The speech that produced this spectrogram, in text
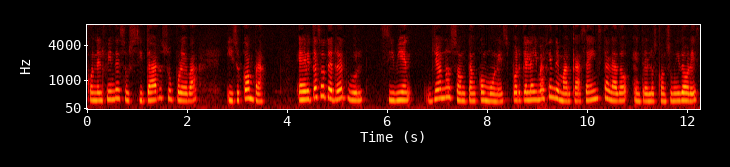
con el fin de suscitar su prueba y su compra. En el caso de Red Bull, si bien ya no son tan comunes porque la imagen de marca se ha instalado entre los consumidores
